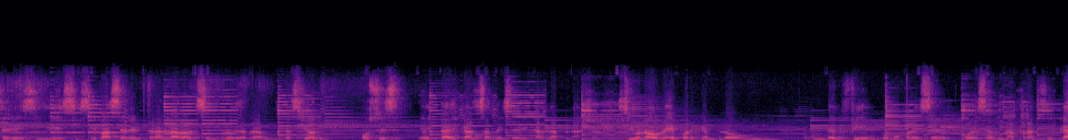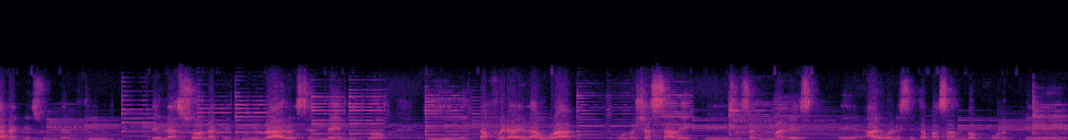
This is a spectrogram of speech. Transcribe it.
se decide si se va a hacer el traslado al centro de rehabilitación o se está descansando y se deja en la playa. Si uno ve, por ejemplo, un, delfín, como puede ser, puede ser una francicana, que es un delfín de la zona, que es muy raro, es endémico, y está fuera del agua, uno ya sabe que esos animales eh, algo les está pasando porque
